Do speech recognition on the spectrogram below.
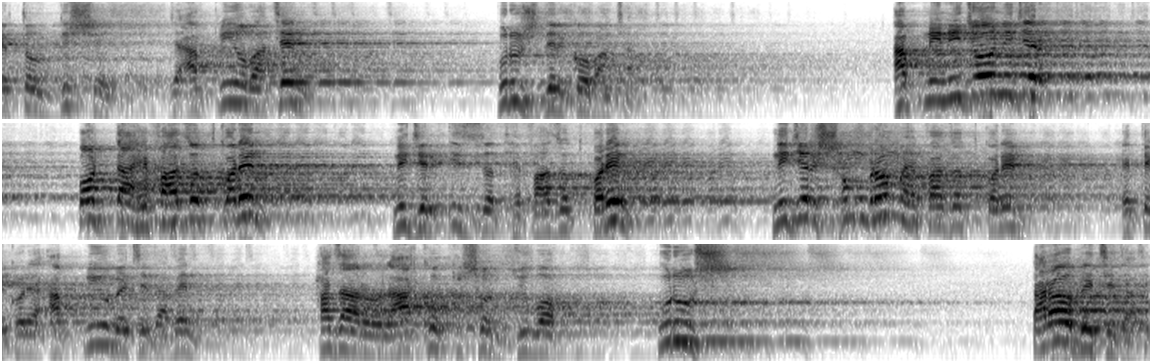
এর তো উদ্দেশ্যে যে আপনিও বাঁচেন, পুরুষদেরকেও বাঁচান। আপনি নিজেও নিজের পর্দা হেফাজত করেন, নিজের ইজ্জত হেফাজত করেন, নিজের সম্ভ্রম হেফাজত করেন, এতে করে আপনিও বেঁচে যাবেন। হাজারো, লাখো কিশোর যুবক, পুরুষ, তারাও বেঁচে যাবে।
